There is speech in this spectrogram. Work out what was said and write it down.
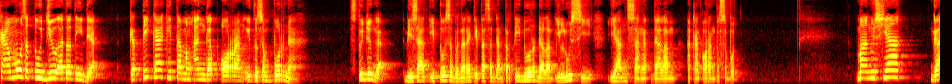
Kamu setuju atau tidak? Ketika kita menganggap orang itu sempurna, Setuju nggak? Di saat itu sebenarnya kita sedang tertidur dalam ilusi yang sangat dalam akan orang tersebut. Manusia gak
